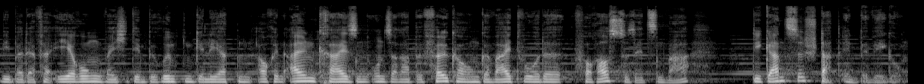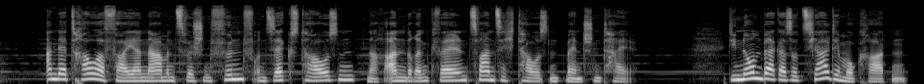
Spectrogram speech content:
wie bei der Verehrung, welche dem berühmten Gelehrten auch in allen Kreisen unserer Bevölkerung geweiht wurde, vorauszusetzen war, die ganze Stadt in Bewegung. An der Trauerfeier nahmen zwischen 5 und 6.000, nach anderen Quellen 20.000 Menschen teil. Die Nürnberger Sozialdemokraten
